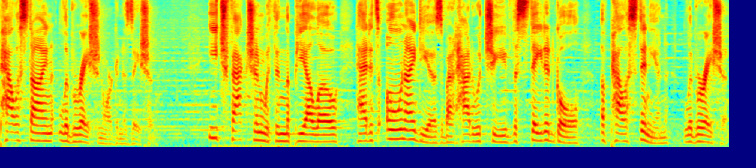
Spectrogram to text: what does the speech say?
Palestine Liberation Organization. Each faction within the PLO had its own ideas about how to achieve the stated goal of Palestinian liberation.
